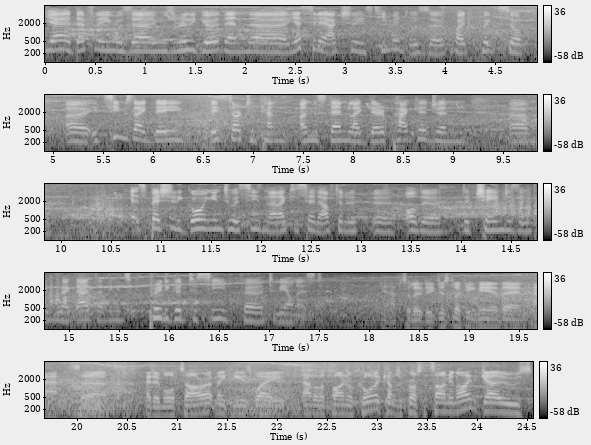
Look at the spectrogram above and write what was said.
Yeah, definitely. It was uh, it was really good. And uh, yesterday, actually, his teammate was uh, quite quick. So uh, it seems like they they start to can understand like their package and. Um, especially going into a season, like you said, after the, uh, all the, the changes and things like that, I think it's pretty good to see, uh, to be honest. Yeah, absolutely. Just looking here then at uh, Edo Mortara making his way out of the final corner, comes across the timing line, goes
